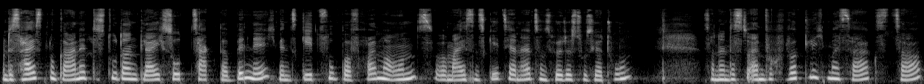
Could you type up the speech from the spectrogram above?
Und das heißt nur gar nicht, dass du dann gleich so, zack, da bin ich. Wenn es geht, super, freuen wir uns. Aber meistens geht's ja nicht, sonst würdest du es ja tun. Sondern dass du einfach wirklich mal sagst, so,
